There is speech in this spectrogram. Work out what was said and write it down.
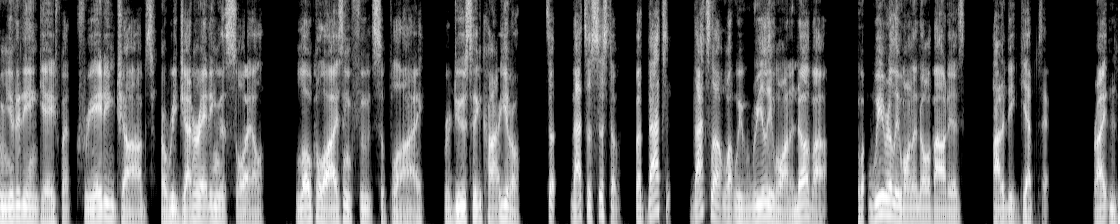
community engagement, creating jobs, uh, regenerating the soil, localizing food supply, reducing, car, you know, so that's a system, but that's, that's not what we really want to know about. What we really want to know about is how did he get there? Right. And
